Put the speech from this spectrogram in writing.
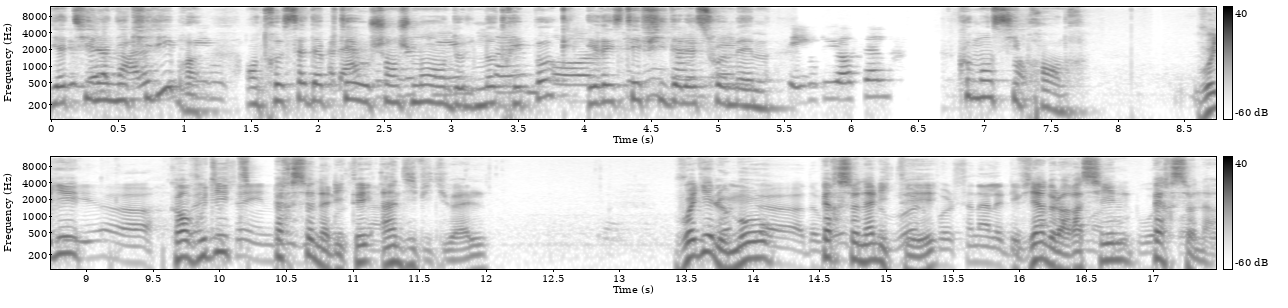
Y a-t-il un équilibre entre s'adapter aux changements de notre époque et rester fidèle à soi-même? Comment s'y prendre? Voyez, quand vous dites personnalité individuelle, Voyez le mot personnalité vient de la racine persona.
